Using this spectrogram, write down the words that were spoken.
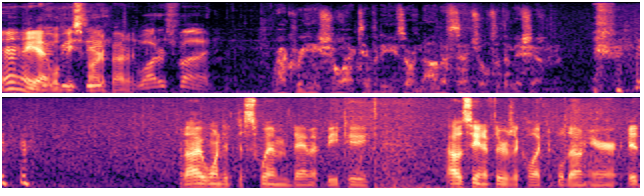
Eh, yeah, we'll be smart about it. The water's fine. Recreational activities are non-essential to the mission. But I wanted to swim, damn it, BT. I was seeing if there was a collectible down here. It,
